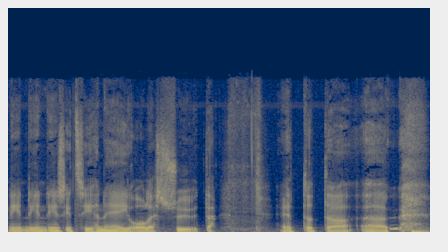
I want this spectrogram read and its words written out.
niin, niin, niin sitten siihen ei ole syytä. että tota, äh,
